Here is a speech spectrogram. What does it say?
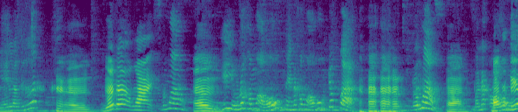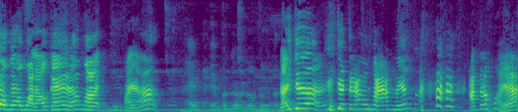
vậy là rứa ừ, rớt đó ông ngoại đúng không ừ ví dụ nó không ổn thì nó không ổn một chút à đúng không à. mà nó mà ổn con nghĩ ông ông ngoại là ok rồi đó ông ngoại khỏe đó mà đấy chưa chưa cho ông ngoại ăn miếng ăn cho nó khỏe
